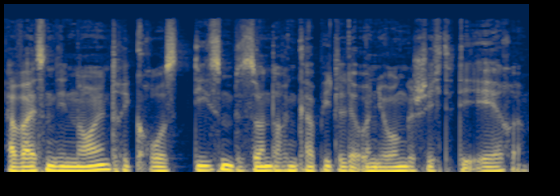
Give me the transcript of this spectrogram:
erweisen die neuen Trikots diesem besonderen Kapitel der Union-Geschichte die Ehre.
